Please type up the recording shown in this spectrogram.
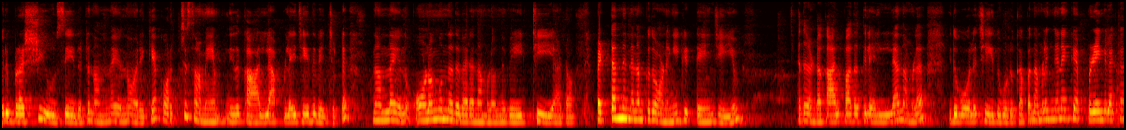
ഒരു ബ്രഷ് യൂസ് ചെയ്തിട്ട് നന്നായി ഒന്ന് ഉരയ്ക്കുക കുറച്ച് സമയം ഇത് കാലിൽ അപ്ലൈ ചെയ്ത് വെച്ചിട്ട് നന്നായി ഒന്ന് ഉണങ്ങുന്നത് വരെ നമ്മളൊന്ന് വെയിറ്റ് ചെയ്യുക കേട്ടോ പെട്ടെന്ന് തന്നെ നമുക്കിത് ഉണങ്ങി കിട്ടുകയും ചെയ്യും. ഇത് കണ്ടോ? കാൽപാദത്തിലെല്ലാം നമ്മൾ ഇതുപോലെ ചെയ്തു കൊടുക്കുക. അപ്പോൾ നമ്മളിങ്ങനെയൊക്കെ എപ്പോഴെങ്കിലൊക്കെ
